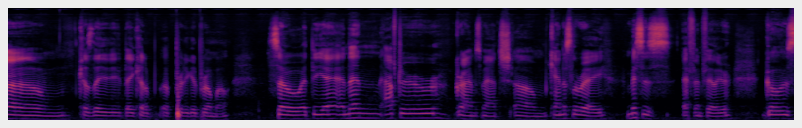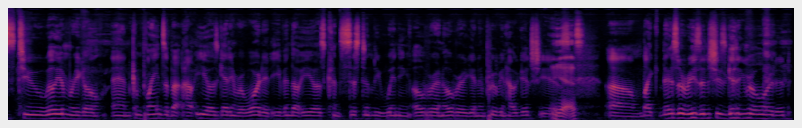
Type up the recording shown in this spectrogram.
um, because they they cut a, a pretty good promo. So at the end, and then after Grimes match, um, Candice LeRae, Mrs. FN Failure, goes to William Regal and complains about how Io is getting rewarded, even though Io is consistently winning over and over again and proving how good she is. Yes. Um, like there's a reason she's getting rewarded,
